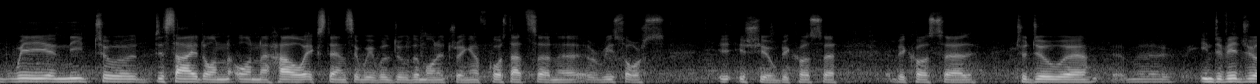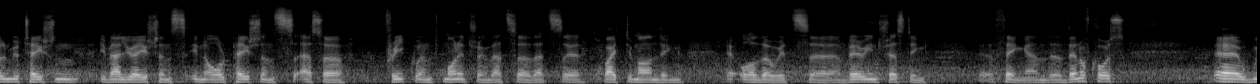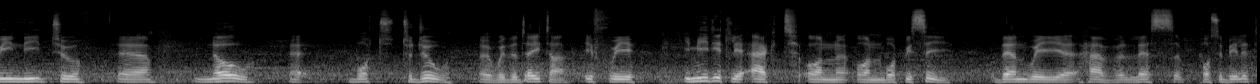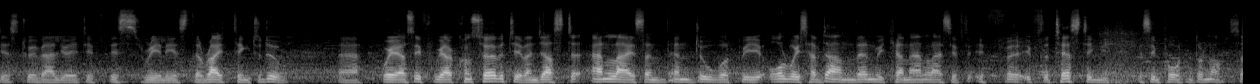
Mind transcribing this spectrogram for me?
we need to decide on, on how extensive we will do the monitoring. Of course, that's a resource issue because, uh, because uh, to do uh, uh, individual mutation evaluations in all patients as a frequent monitoring. That's, uh, that's quite demanding, although it's a very interesting thing. And then, of course, we need to know what to do with the data if we immediately act on, on what we see then we uh, have less possibilities to evaluate if this really is the right thing to do. Uh, whereas if we are conservative and just analyze and then do what we always have done, then we can analyze if, if, uh, if the testing is important or not. So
